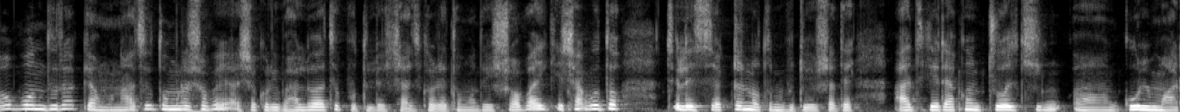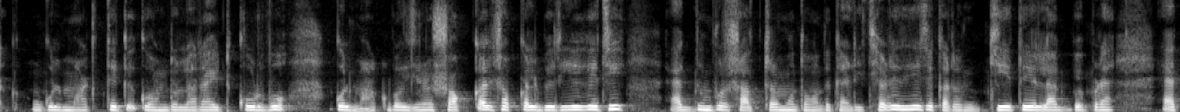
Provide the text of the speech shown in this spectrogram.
তো বন্ধুরা, কেমন আছো তোমরা সবাই? আশা করি ভালো আছো। পুতুলের সাজঘরে তোমাদের সবাইকে স্বাগত। চলে এসেছি একটা নতুন ভিডিওর সাথে। আজকের এখন চলছি গুলমার্গ। গুলমার্গ থেকে গন্ডোলা রাইড করব। গুলমার্গ ওই জন্য সকাল সকাল বেরিয়ে গেছি। একদম পুরো সাতটার মতো আমাদের গাড়ি ছেড়ে দিয়েছে, কারণ যেতে লাগবে প্রায় এক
